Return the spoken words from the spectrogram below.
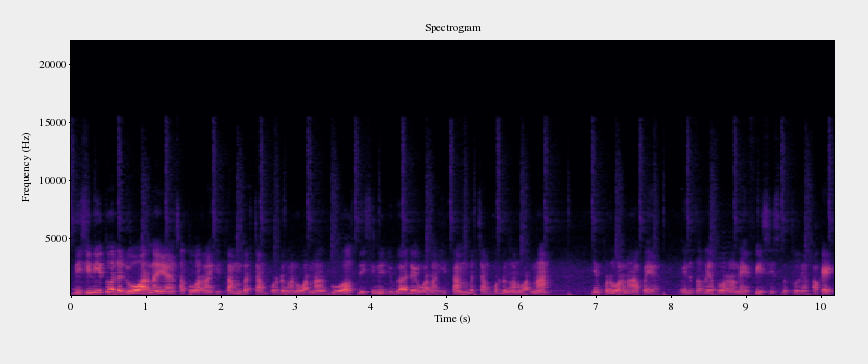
Di sini itu ada dua warna ya, yang satu warna hitam bercampur dengan warna gold. Di sini juga ada yang warna hitam bercampur dengan warna ini berwarna apa ya oh, ini terlihat warna navy sih sebetulnya oke okay.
